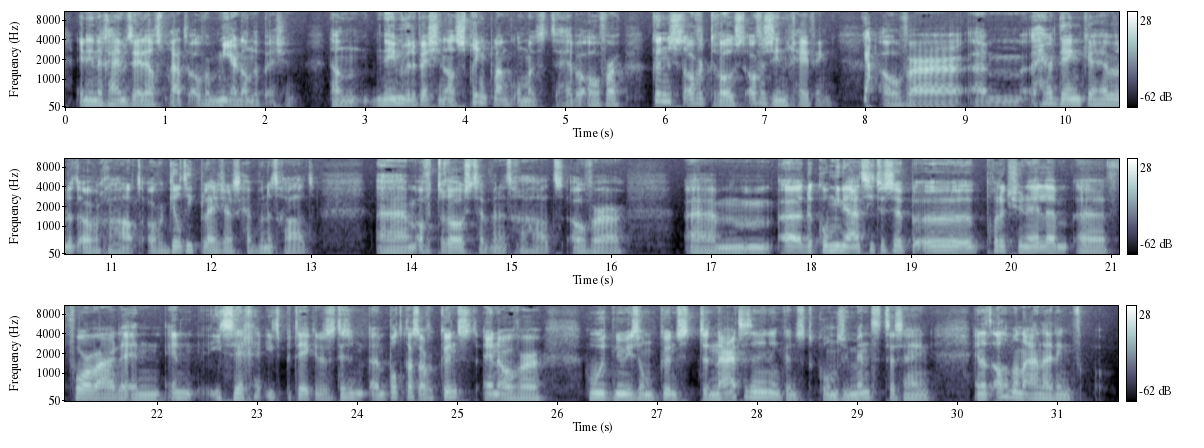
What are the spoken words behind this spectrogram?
En in de geheime tweede helft praten we over meer dan de passion. Dan nemen we de passion als springplank om het te hebben over kunst, over troost, over zingeving. Ja. Over ehm, herdenken hebben we het over gehad. Over guilty pleasures hebben we het gehad. Ehm, over troost hebben we het gehad. Over ehm, eh, de combinatie tussen eh, productionele eh, voorwaarden en, en iets zeggen, iets betekenen. Dus het is een, een podcast over kunst en over hoe het nu is om kunstenaar te zijn en kunstconsument te zijn. En dat allemaal naar aanleiding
